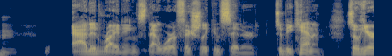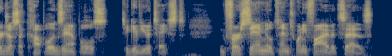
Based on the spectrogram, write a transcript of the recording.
Hmm. added writings that were officially considered to be canon. So here are just a couple examples to give you a taste. In 1 Samuel 10:25 it says,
